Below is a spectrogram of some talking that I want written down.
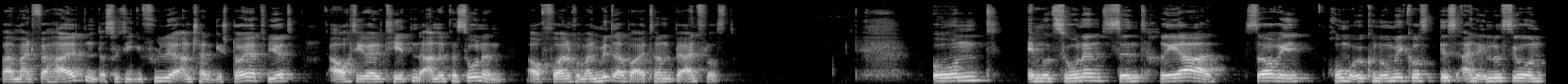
weil mein Verhalten, das durch die Gefühle anscheinend gesteuert wird, auch die Realitäten der anderen Personen, auch vor allem von meinen Mitarbeitern beeinflusst. Und Emotionen sind real. Sorry, Homo economicus ist eine Illusion.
